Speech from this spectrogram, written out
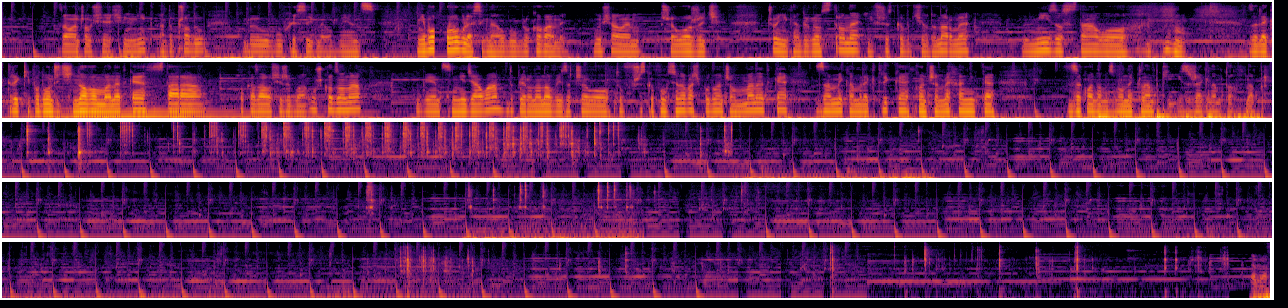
załączał się silnik, a do przodu był głuchy sygnał, więc nie było w ogóle sygnału, był blokowany. Musiałem przełożyć czujnik na drugą stronę i wszystko wróciło do normy. Mi zostało z elektryki podłączyć nową manetkę. Stara okazało się, że była uszkodzona więc nie działa. Dopiero na nowej zaczęło tu wszystko funkcjonować. Podłączam manetkę, zamykam elektrykę, kończę mechanikę, zakładam dzwonek, lampki i zżegnam to. Na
